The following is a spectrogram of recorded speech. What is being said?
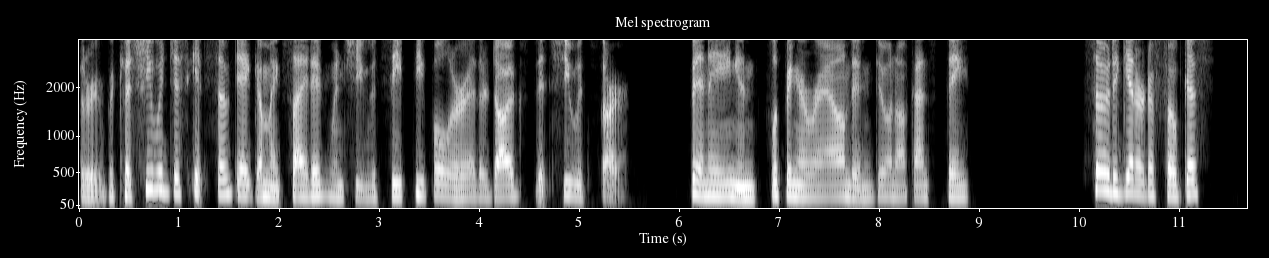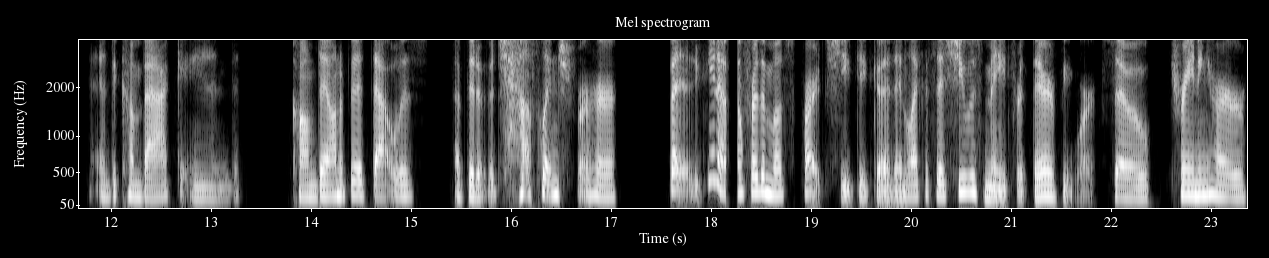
through because she would just get so daggum excited when she would see people or other dogs that she would start spinning and flipping around and doing all kinds of things. So to get her to focus and to come back and calm down a bit, that was a bit of a challenge for her. But, you know, for the most part, she did good. And like I said, she was made for therapy work. So training her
